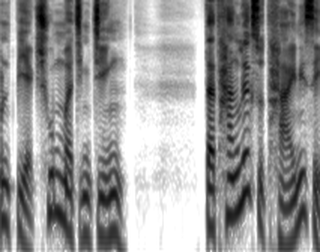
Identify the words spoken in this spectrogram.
มันเปียกชุ่มมาจริง ๆ แต่ทางเลือกสุดท้ายนี่สิ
